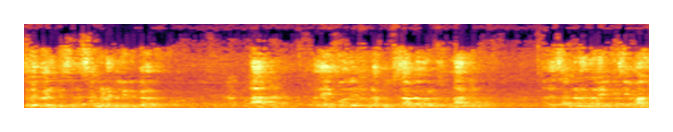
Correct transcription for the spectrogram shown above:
சில பேருக்கு சில சங்கடங்கள் இருக்கிறது. நான் அதை இப்போது புதுசாமி அவர்கள் சொன்னார்கள். அந்த சங்கடங்களை நிச்சயமாக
